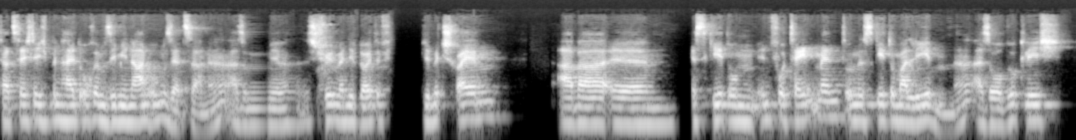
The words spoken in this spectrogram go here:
Tatsächlich, ich bin halt auch im Seminar ein Umsetzer. Ne? Also mir ist schön, wenn die Leute viel mitschreiben, aber äh, es geht um Infotainment und es geht um Erleben. Ne? Also wirklich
